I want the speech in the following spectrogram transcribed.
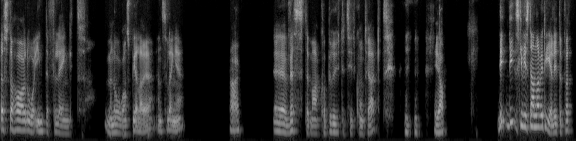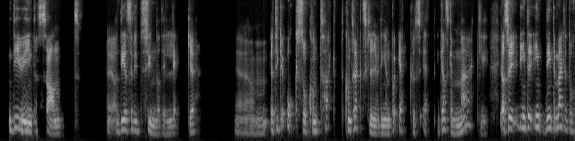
Öster har då inte förlängt med någon spelare än så länge. Nej. Eh, Västermark har brutit sitt kontrakt. ja. Det, det, ska vi stanna vid det lite, för det är ju mm. intressant. Eh, dels är det synd att det läcker. Ehm, jag tycker också kontrakt, kontraktskrivningen på 1 plus 1 är ganska märklig. Alltså, det, är inte, det är inte märkligt att,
